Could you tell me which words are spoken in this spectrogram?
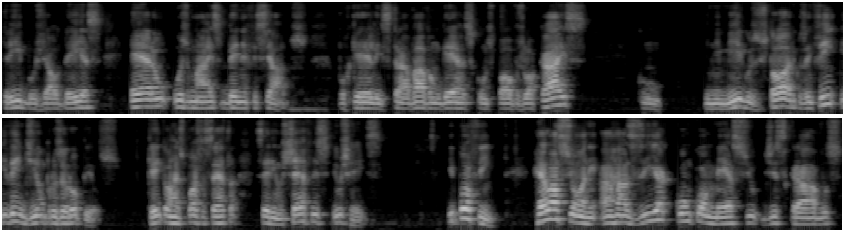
tribos, de aldeias, eram os mais beneficiados, porque eles travavam guerras com os povos locais, com inimigos históricos, enfim, e vendiam para os europeus. Okay? Então a resposta certa seriam os chefes e os reis. E por fim, relacione a razia com comércio de escravos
